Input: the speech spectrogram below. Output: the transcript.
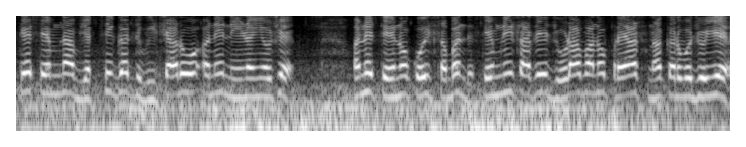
તે તેમના વ્યક્તિગત વિચારો અને નિર્ણયો છે અને તેનો કોઈ સંબંધ તેમની સાથે જોડાવાનો પ્રયાસ ન કરવો જોઈએ.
